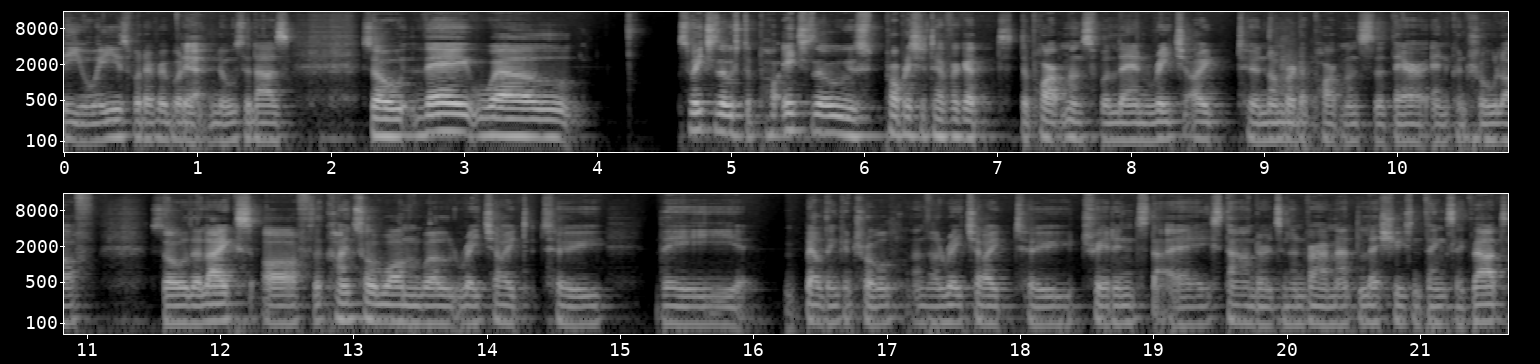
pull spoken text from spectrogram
DOE is what everybody yeah. knows it as. So they will. So each of those each of those property certificate departments will then reach out to a number of departments that they're in control of. So the likes of the council one will reach out to the building control and they'll reach out to trading st- uh, standards and environmental issues and things like that.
